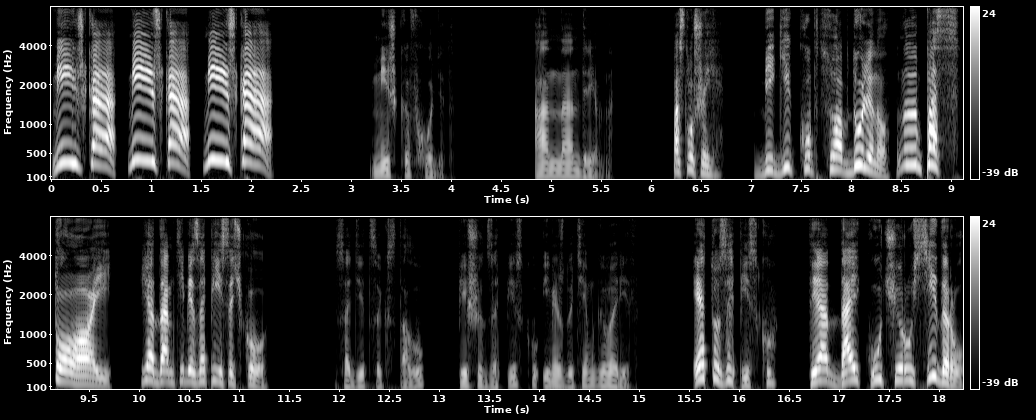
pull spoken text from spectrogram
«Мишка! Мишка! Мишка!» Мишка входит. Анна Андреевна. «Послушай, беги к купцу Абдулину! Ну, постой! Я дам тебе записочку!» Садится к столу, пишет записку и между тем говорит. «Эту записку ты отдай кучеру Сидору,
